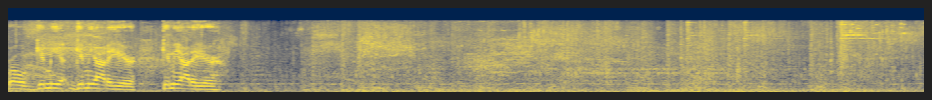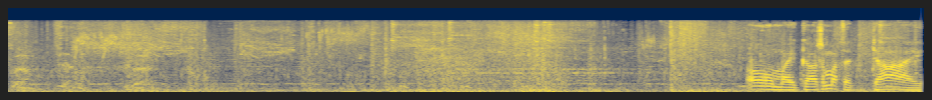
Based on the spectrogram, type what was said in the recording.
Bro, get me get me out of here. Get me out of here. Gosh, I'm about to die.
